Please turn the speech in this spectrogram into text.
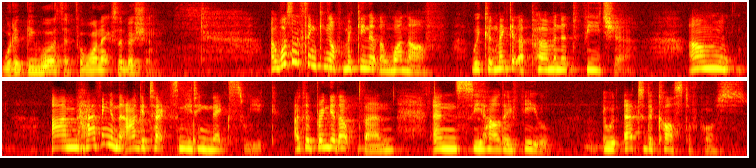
Would it be worth it for one exhibition? I wasn't thinking of making it a one-off. We could make it a permanent feature. Um, I'm having an architects meeting next week. I could bring it up then and see how they feel. It would add to the cost, of course.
